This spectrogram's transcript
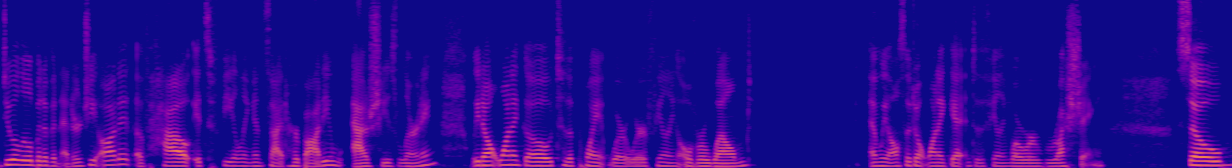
do a little bit of an energy audit of how it's feeling inside her body as she's learning. We don't want to go to the point where we're feeling overwhelmed. And we also don't want to get into the feeling where we're rushing. So,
